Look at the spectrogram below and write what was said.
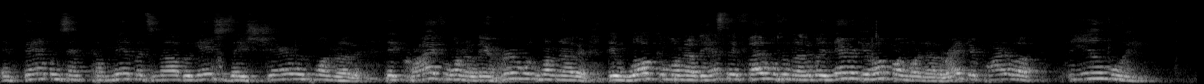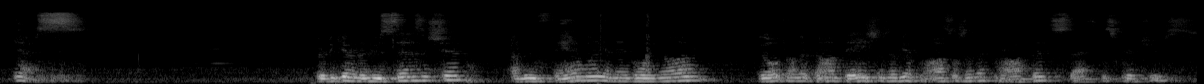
And families have commitments and obligations. They share with one another. They cry for one another. They hurt with one another. They welcome one another. Yes, they fight with one another, but they never give up on one another, right? They're part of a family. Yes. We're given a new citizenship, a new family, and then going on, built on the foundations of the apostles and the prophets. That's the scriptures.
